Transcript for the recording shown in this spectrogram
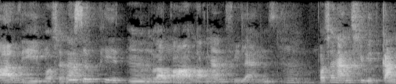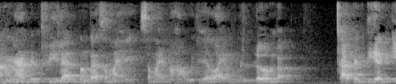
ปาร์ตี้ เพราะฉะนั้นรู้สึกผิดอืมเราก็รับงานฟรีแลนซ์อืมเพราะฉะนั้นชีวิตการทำงานเป็นฟรีแลนซ์ตั้งแต่สมัยสมัยมหาวิทยาลัยมันเริ่มแบบกลายเป็น DNA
